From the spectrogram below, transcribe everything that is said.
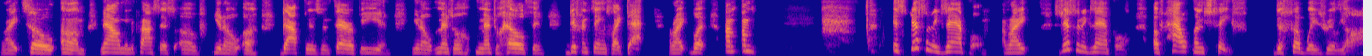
Right. So um, now I'm in the process of, you know, uh, doctors and therapy and, you know, mental mental health and different things like that. Right. But I'm, I'm it's just an example. All right. It's just an example of how unsafe the subways really are.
